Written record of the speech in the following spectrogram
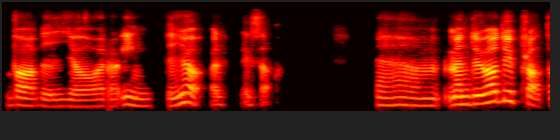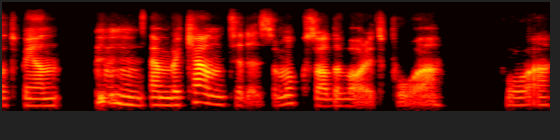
vad vi gör och inte gör. Liksom. Um, men du hade ju pratat med en, en bekant till dig som också hade varit på, på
